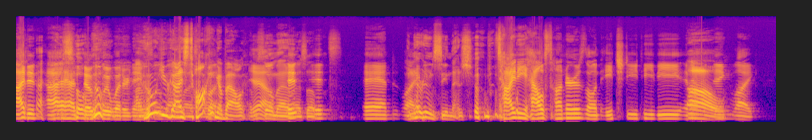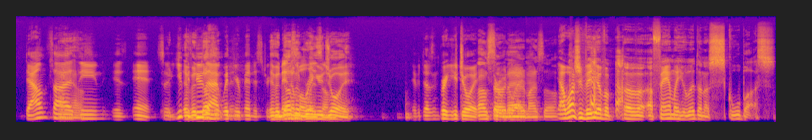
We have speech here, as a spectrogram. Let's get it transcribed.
I didn't. I I'm had so no mad. clue what her name. I'm who was. are you guys at myself. talking about? I'm Yeah. so mad at It- myself. it's and I've never even seen that show. Before. tiny house hunters on HGTV and Oh. everything. Like downsizing is in, so you If can do that with your ministry. If it doesn't bring you joy, if it doesn't bring you joy, I'm throw so it mad away. at myself. Yeah, I watched a video of a, of a, a family who lived on a school bus.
